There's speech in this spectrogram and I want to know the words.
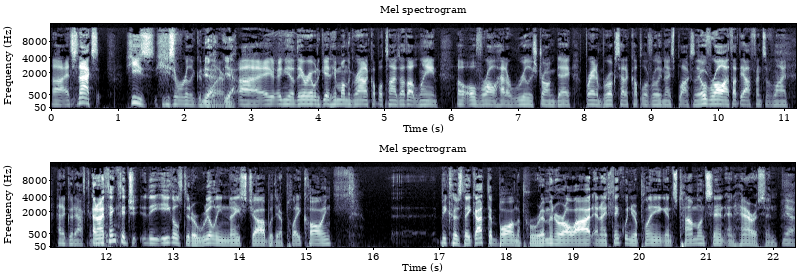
Uh, and Snacks, he's he's a really good Yeah, player. yeah. Uh, and, you know they were able to get him on the ground a couple of times. I thought Lane uh, overall had a really strong day. Brandon Brooks had a couple of really nice blocks. And overall, I thought the offensive line had a good afternoon. And I think that the Eagles did a really nice job with their play calling because they got the ball on the perimeter a lot. And I think when you're playing against Tomlinson and Harrison, Yeah.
